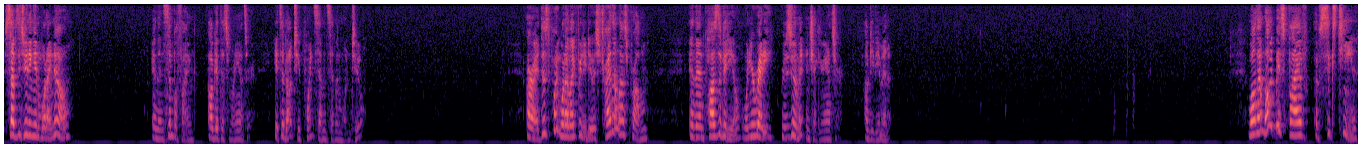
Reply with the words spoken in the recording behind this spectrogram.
Substituting in what I know, and then simplifying, I'll get this for my answer. It's about 2.7712. All right, at this point, what I'd like for you to do is try that last problem, and then pause the video. When you're ready, resume it and check your answer. I'll give you a minute. Well, that log base 5 of 16,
